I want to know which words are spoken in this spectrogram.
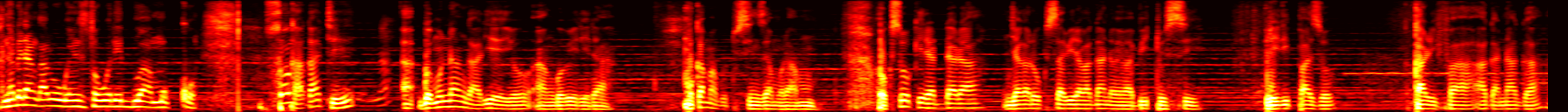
kanabeera nga aliwo wenzitowereddwamukko so nga- kakati gwe munnanga ali eyo angoberera. Mukama gwe tusinza mulamu. Okusookera ddala njagala okusabira baganda be mabitusi liri pazo kalifa aganaga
